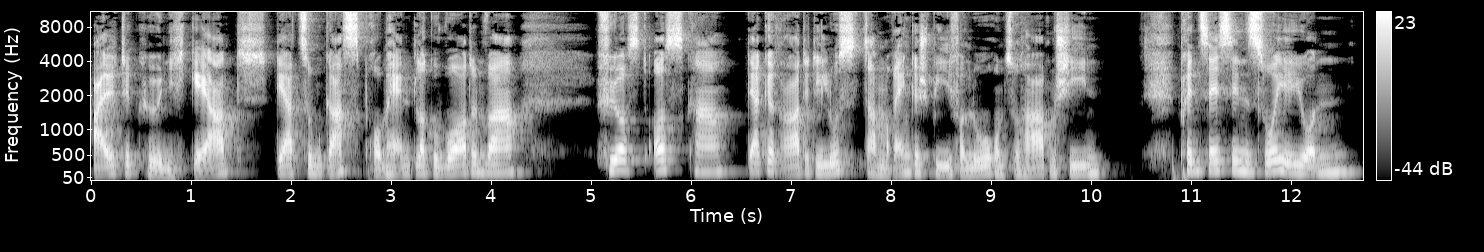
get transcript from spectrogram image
alte König Gerd, der zum Gazprom-Händler geworden war, Fürst Oskar, der gerade die Lust am Ränkespiel verloren zu haben schien, Prinzessin Soyeon,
